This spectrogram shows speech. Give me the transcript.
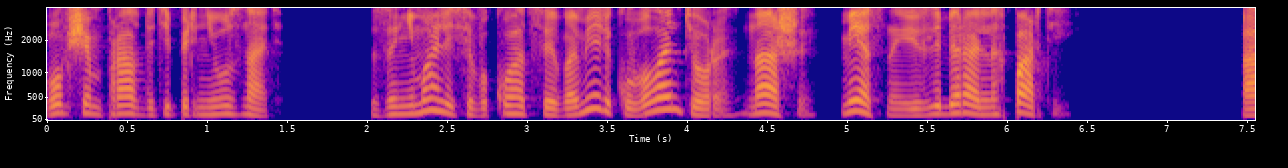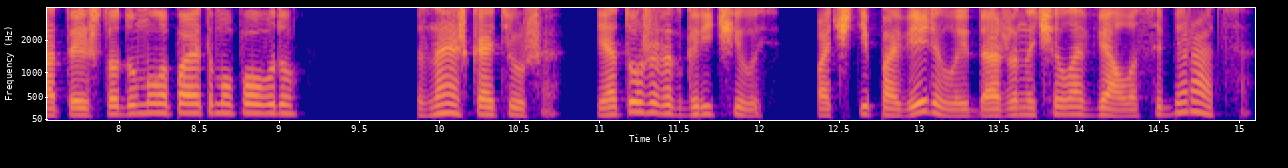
В общем, правда теперь не узнать. Занимались эвакуацией в Америку волонтеры, наши, местные, из либеральных партий. А ты что думала по этому поводу? Знаешь, Катюша, я тоже разгорячилась, почти поверила и даже начала вяло собираться.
